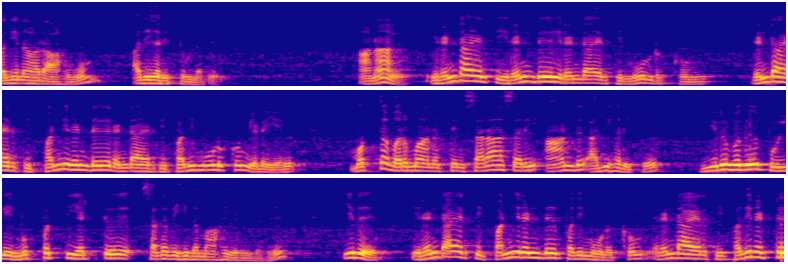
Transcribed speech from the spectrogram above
பதினாறாகவும் அதிகரித்துள்ளது. ஆனால் இரண்டாயிரத்தி இரண்டு இரண்டாயிரத்தி மூன்றுக்கும் ரெண்டாயிரத்தி பன்னிரெண்டு ரெண்டாயிரத்தி பதிமூணுக்கும் இடையில் மொத்த வருமானத்தின் சராசரி ஆண்டு அதிகரிப்பு இருபது புள்ளி முப்பத்தி எட்டு சதவிகிதமாக இருந்தது. இது இரண்டாயிரத்தி பன்னிரெண்டு பதிமூணுக்கும் இரண்டாயிரத்தி பதினெட்டு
